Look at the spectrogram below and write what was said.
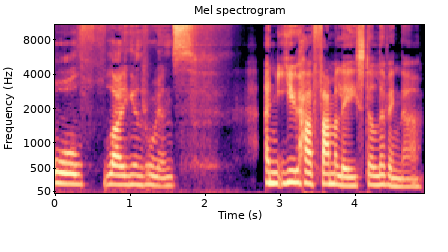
all lying in ruins and you have family still living there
